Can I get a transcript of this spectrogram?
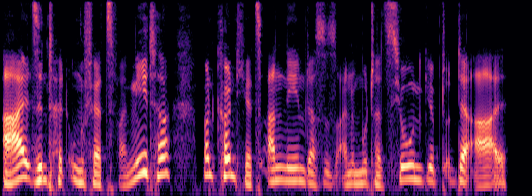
Aal sind halt ungefähr zwei Meter. Man könnte jetzt annehmen, dass es eine Mutation gibt und der Aal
